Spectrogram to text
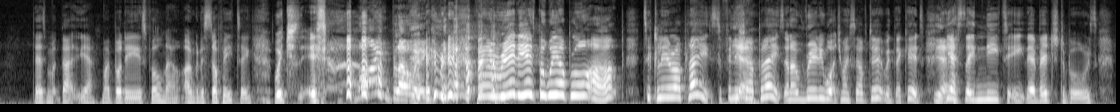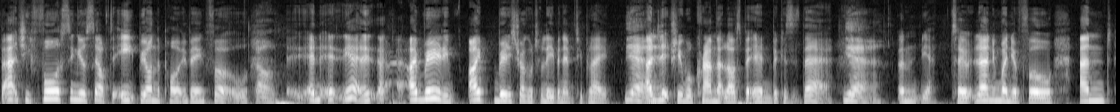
there's my that yeah, my body is full now. I'm going to stop eating, which is Mind blowing. but it really is. But we are brought up to clear our plates, to finish Yeah. our plates, and I really watch myself do it with the kids. Yeah. Yes, they need to eat their vegetables, but actually forcing yourself to eat beyond the point of being full. Oh. Eh, and it, yeah, it, I- I really, I really struggle to leave an empty plate. Yeah. I literally will cram that last bit in because it's there yeah. and yeah so learning when you're full and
